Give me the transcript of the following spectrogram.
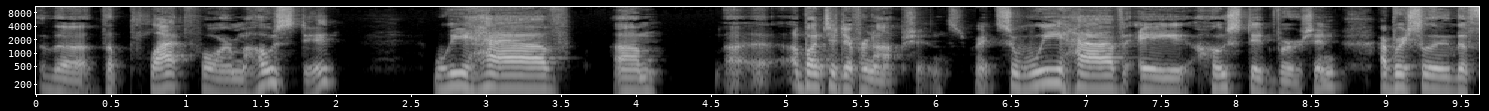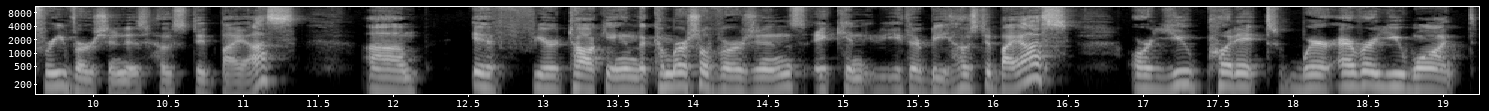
the the platform hosted, we have um, a, bunch of different options, right? So we have a hosted version. Obviously, the free version is hosted by us. Um, if you're talking the commercial versions, it can either be hosted by us or you put it wherever you want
